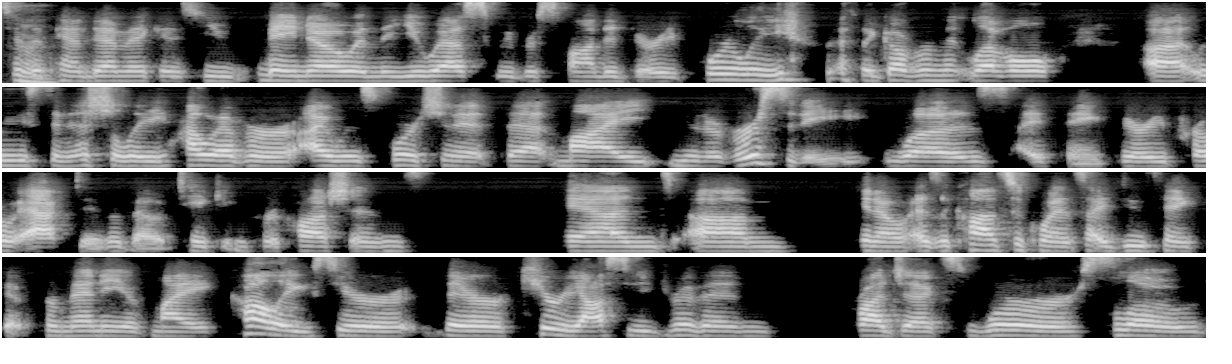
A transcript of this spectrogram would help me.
to the hmm. pandemic as you may know in the us we responded very poorly at the government level uh, at least initially however i was fortunate that my university was i think very proactive about taking precautions and um, you know, as a consequence, I do think that for many of my colleagues here, their curiosity driven projects were slowed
